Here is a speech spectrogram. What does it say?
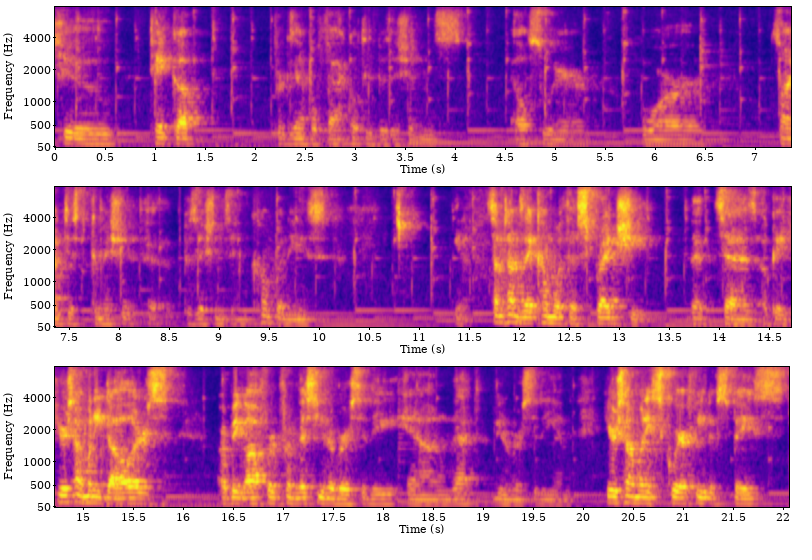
to take up for example, faculty positions elsewhere or scientist commission uh, positions in companies, you know, sometimes they come with a spreadsheet that says, okay, here's how many dollars are being offered from this university and that university, and here's how many square feet of space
